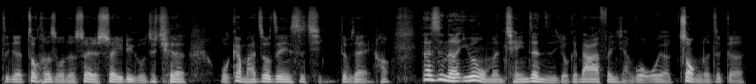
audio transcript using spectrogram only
这个综合所得税的税率，我就觉得我干嘛做这件事情，对不对？好，但是呢，因为我们前一阵子有跟大家分享过，我有中了这个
